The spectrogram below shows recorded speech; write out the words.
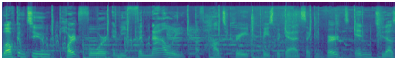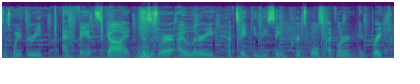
Welcome to part four and the finale of how to create Facebook ads that convert in 2023 advanced guide. This is where I literally have taken the same principles I've learned in breakthrough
